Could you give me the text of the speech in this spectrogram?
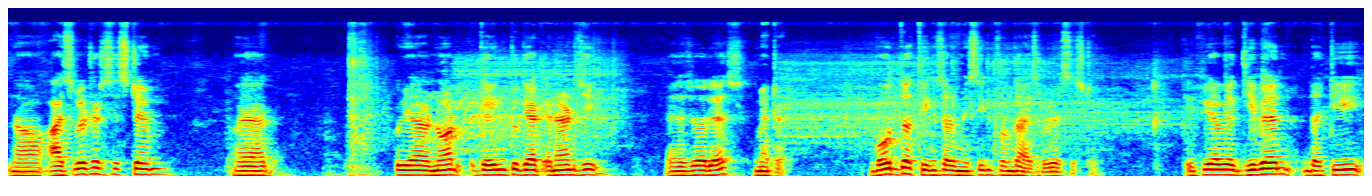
now isolated system where we are not going to get energy as well as matter. Both the things are missing from the isolated system. If you have a given the tea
